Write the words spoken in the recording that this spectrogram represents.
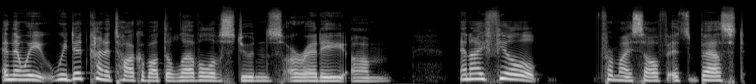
And then we we did kind of talk about the level of students already. Um, and I feel for myself, it's best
